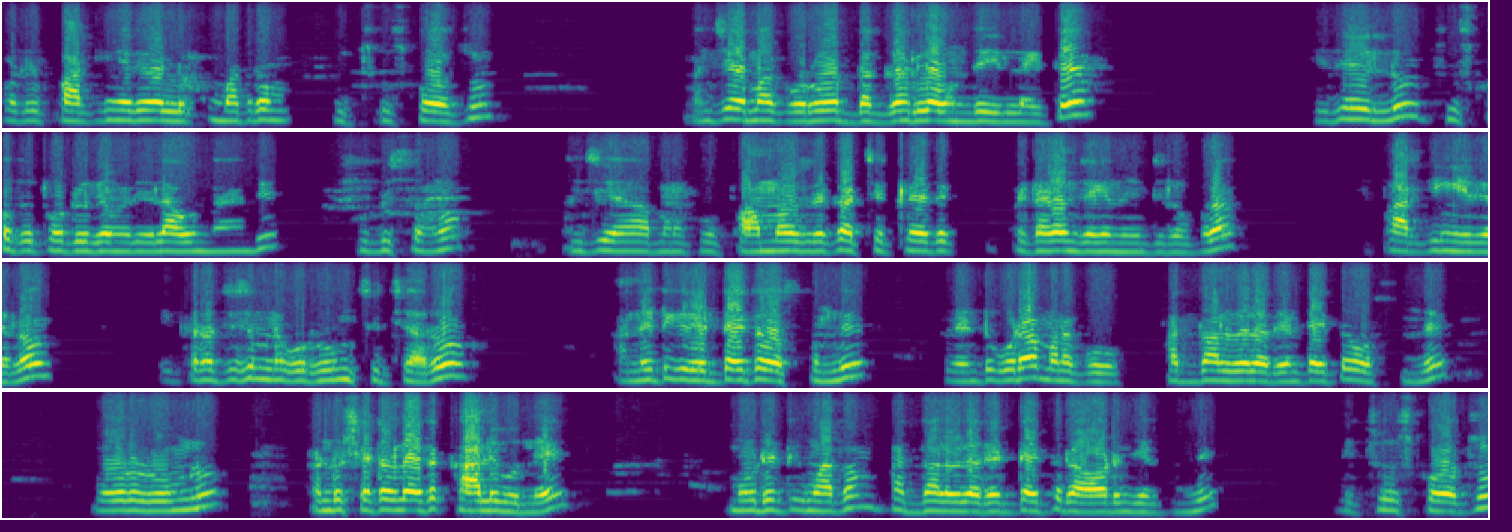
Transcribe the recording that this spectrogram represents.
total parking area look మాత్రం చూసుకోవచ్చు. మంచిగా మాకు రోడ్ దగ్గరలో ఉంది ఇల్లు అయితే. ఇదే ఇల్లు చూసుకోవచ్చు టోటల్గా. మీరు ఎలా ఉన్నాయండి చూపిస్తాను. మంచిగా మనకు ఫామ్ హౌస్ లెక్క చెట్లు అయితే పెట్టడం జరిగింది ఇంటి లోపల. పార్కింగ్ ఏరియాలో. ఇక్కడ వచ్చేసి మనకు రూమ్స్ ఇచ్చారు. అన్నిటికీ రెంట్ అయితే వస్తుంది. రెంట్ కూడా మనకు పద్నాలుగు వేల రెంట్ అయితే వస్తుంది. మూడు రూమ్లు రెండు షటర్లు అయితే ఖాళీ ఉంది. మూడింటికి మాత్రం పద్నాలుగు వేల రెంట్ అయితే రావడం జరుగుతుంది. మీరు చూసుకోవచ్చు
